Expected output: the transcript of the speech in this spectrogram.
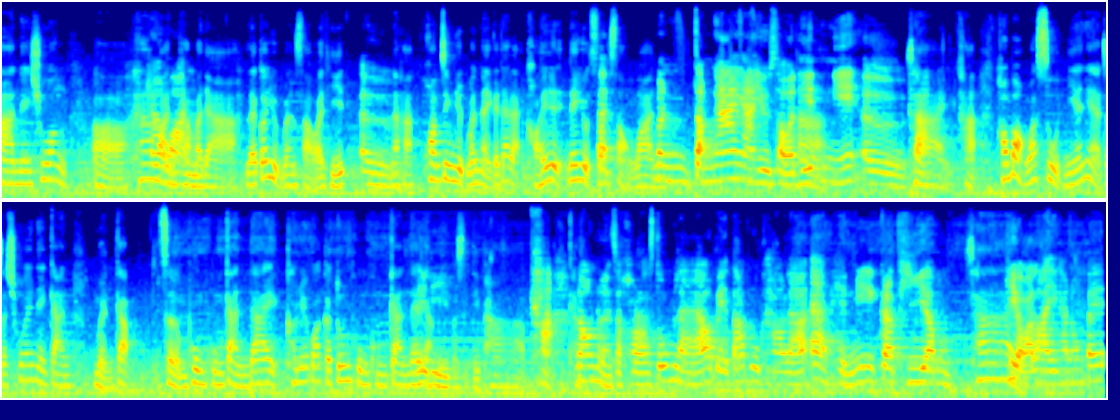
ทานในช่วงเอ่อห้า5วันวันธรรมดา แล้วก็หยุดวันเสาร์อาทิตย์เออนะคะความจริงหยุดวันไหนก็ได้แหละ ขอให้ได้หยุดสักสองวัน มันจำง่ายไงอยู่เสาร์อาทิตย์อ่าอย่างนี้เออใช่ค่ะเขาบอกว่าสูตรนี้เนี่ยจะช่วยในการเหมือนกับ เสริมภูมิคุ้มกันได้ เขาเรียกว่ากระตุ้นภูมิคุ้มกันได้ได้อย่างดีมีประสิทธิภาพค่ะค่ะ นอกเหนือจากคอรัสตุมแล้วเบต้าพลูคาวแล้วแอบเห็นมีกระเทียม ใช่ เกี่ยวอะไรคะน้องเป้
